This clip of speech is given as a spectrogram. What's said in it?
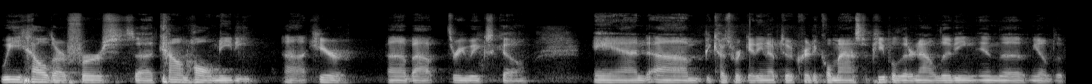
we held our first uh, town hall meeting uh, here uh, about three weeks ago, and um, because we're getting up to a critical mass of people that are now living in the you know the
